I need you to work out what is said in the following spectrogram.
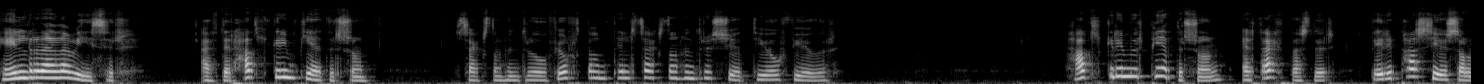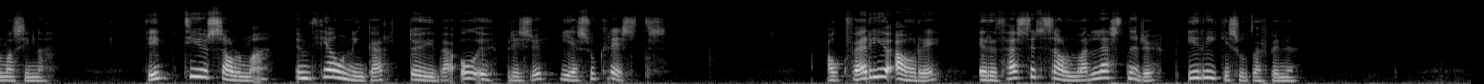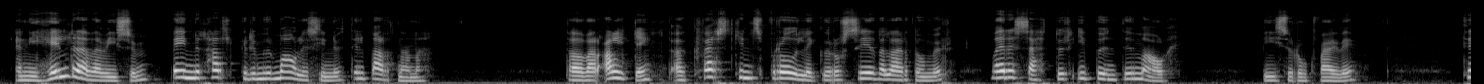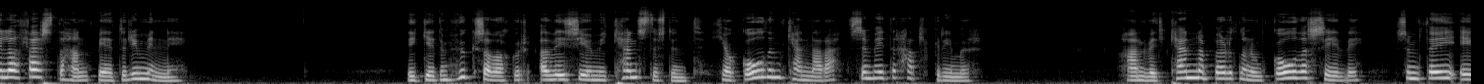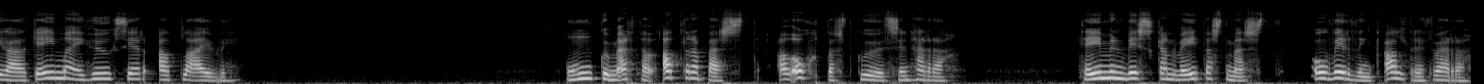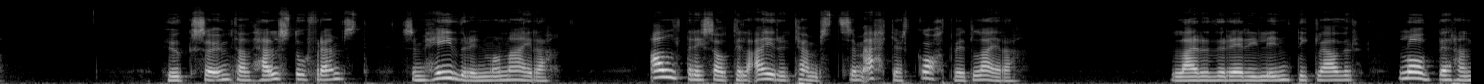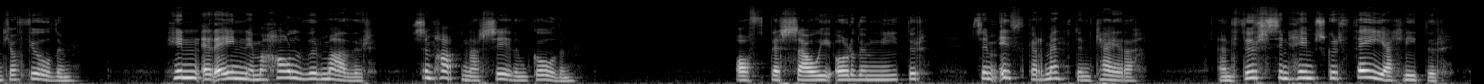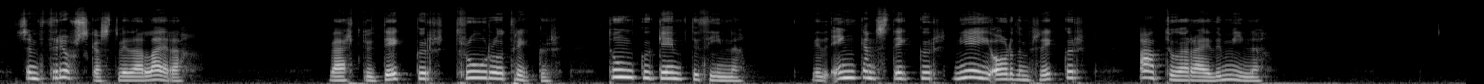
Heilræða vísur eftir Hallgrím Pétursson 1614 til 1674 Hallgrímur Pétursson er þekktastur fyrir passíusálma sína. 50 sálma um þjáningar, dauða og upprisu Jésu Krist. Á hverju ári eru þessir sálmar lesnir upp í ríkisútvarpinu en í heilræðavísum beinir Hallgrímur máli sínu til barnana. Það var algengt að hverskins fróðleikur og siðalærdómur væri settur í bundið mál, vísur og hvæði, til að festa hann betur í minni. Við getum hugsað okkur að við séum í kennstustund hjá góðum kennara sem heitir Hallgrímur. Hann vil kenna börnunum góða siði sem þau eiga að geima í hug sér alla æfi. Ungum er það allra best að óttast Guð sinn herra. Þeimun viskan veitast mest og virðing aldrei þverra. Hugsa um það helst og fremst sem heiðurinn má næra. Aldrei sá til æru kemst sem ekkert gott vil læra. Lærður er í lindi gladur lofber hann hjá þjóðum. Hinn er eini með hálfur maður sem hafnar siðum góðum. Oft er sá í orðum nýtur sem yðkar mentun kæra, en þursin heimskur þeia hlítur sem þrjóskast við að læra. Vertu diggur, trúr og tryggur, tungu geimtu þína, við engan styggur, nýi orðum hryggur, aðtugaræðu mína.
